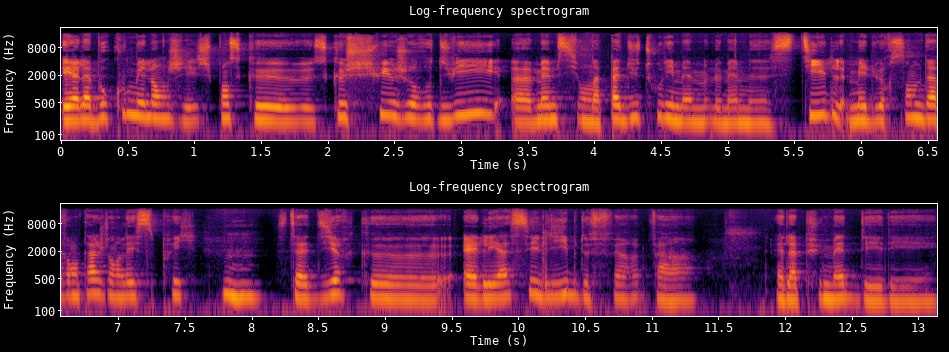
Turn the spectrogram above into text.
et elle a beaucoup mélangé. Je pense que ce que je suis aujourd'hui, même si on n'a pas du tout les mêmes, le même style, mais lui ressemble davantage dans l'esprit. Mhm. C'est-à-dire que elle est assez libre de faire. Enfin, elle a pu mettre des, des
